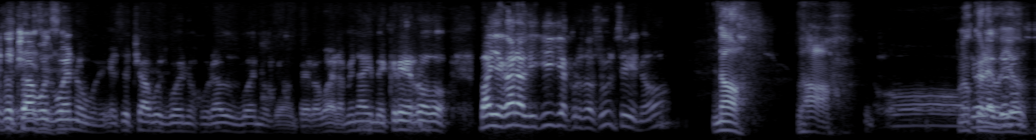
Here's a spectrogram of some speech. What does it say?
Ese chavo sí, es sí. bueno, güey. Ese chavo es bueno, jurado es bueno, pero bueno, a mí nadie me cree, Rodo. ¿Va a llegar a Liguilla Cruz Azul? Sí, ¿no? No, No, No, creo yo.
